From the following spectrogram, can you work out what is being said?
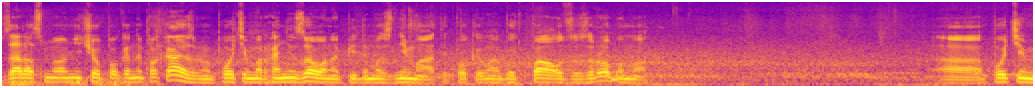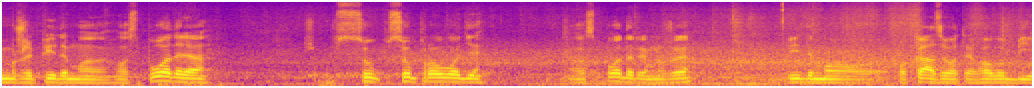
Зараз ми вам нічого поки не показуємо, потім організовано підемо знімати, поки, мабуть, паузу зробимо. А потім вже підемо господаря. В супроводі господарем вже підемо показувати голубів.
